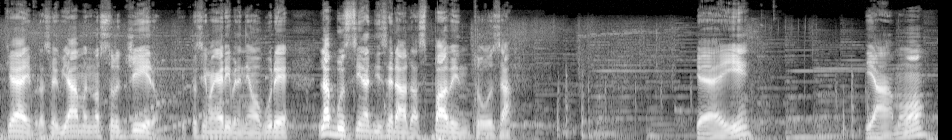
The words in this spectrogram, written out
Ok, proseguiamo il nostro giro. E così magari prendiamo pure la bustina di serata spaventosa. Ok. Andiamo.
